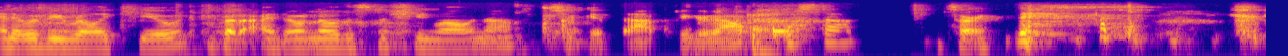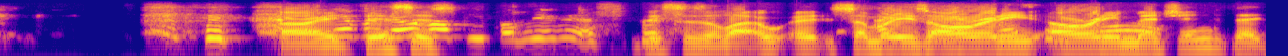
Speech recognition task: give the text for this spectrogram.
And it would be really cute, but I don't know this machine well enough to get that figured out. Oh, stop. Sorry. All right, this is people do this. this is a lot. uh, Somebody's already already mentioned that,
